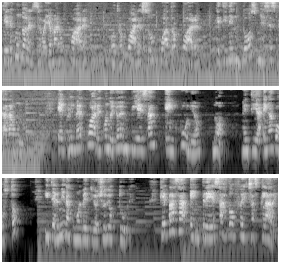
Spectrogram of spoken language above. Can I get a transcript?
Tienes un dólar, se va a llamar un quarter. Otro quarter son cuatro quarters que tienen dos meses cada uno. El primer quarter es cuando ellos empiezan en junio, no, mentira, en agosto y termina como el 28 de octubre. ¿Qué pasa entre esas dos fechas clave?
